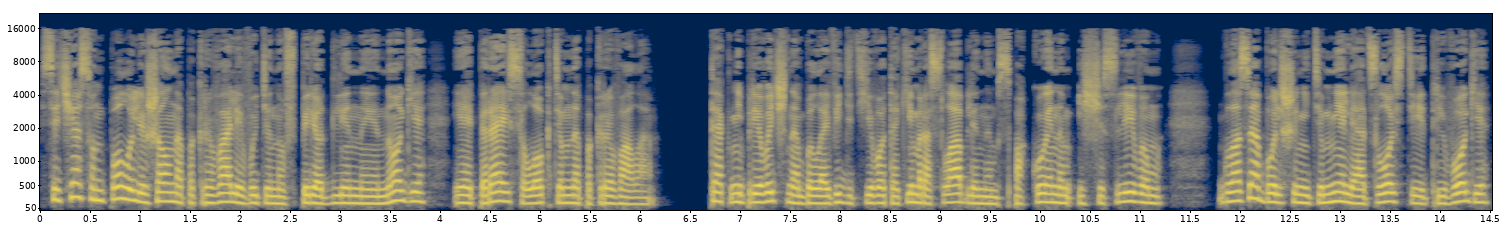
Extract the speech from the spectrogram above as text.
Сейчас он полулежал на покрывале, вытянув вперед длинные ноги и опираясь локтем на покрывало. Так непривычно было видеть его таким расслабленным, спокойным и счастливым. Глаза больше не темнели от злости и тревоги,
